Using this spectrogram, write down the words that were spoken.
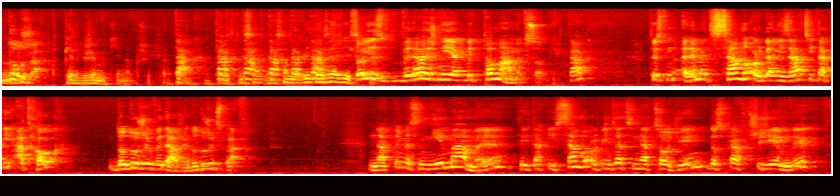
no, duża. Pielgrzymki na przykład. Tak, tak, tak, tak, tak, tak, tak. To jest wyraźnie jakby to mamy w sobie, tak? To jest ten element samoorganizacji takiej ad hoc do dużych wydarzeń, do dużych spraw. Natomiast nie mamy tej takiej samoorganizacji na co dzień do spraw przyziemnych,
